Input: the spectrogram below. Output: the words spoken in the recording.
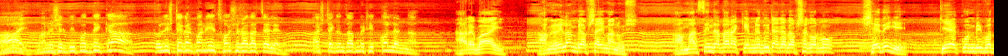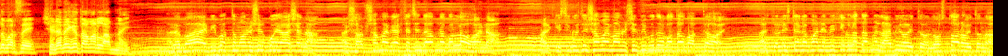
ভাই মানুষের বিপদ দেখা। চল্লিশ টাকার পানি ছশো টাকা চাইলেন। কাজটা কিন্তু আপনি ঠিক করলেন না। আরে ভাই আমি হইলাম ব্যবসায়ী মানুষ। আমার চিন্তাধারা কেমনে দুই টাকা ব্যবসা করব? সেদিকে কে কোন বিপদে পড়ছে সেটা দেখে তো আমার লাভ নাই। আরে ভাই বিপদ তো মানুষের কই আসে না। আর সব সময় ব্যবসা চিন্তা ভাবনা করলেও হয় না। আর কিছু কিছু সময় মানুষের বিপদের কথাও ভাবতে হয়। আর চল্লিশ টাকা পানি বিক্রি করলে তো আপনার লাভই হইতো লস তো আর হইতো না।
